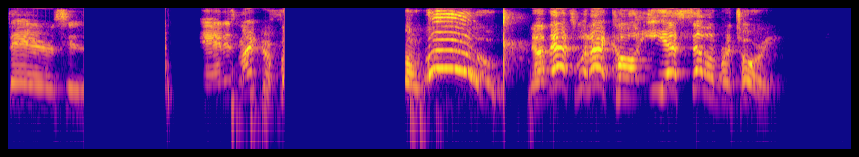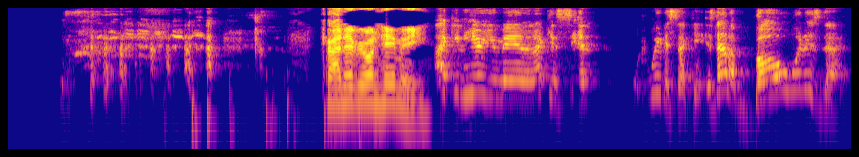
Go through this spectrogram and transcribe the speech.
There's his and his microphone. Woo! Now that's what I call ES celebratory. can everyone hear me? I can hear you, man, and I can see. And wait a second, is that a bow? What is that?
